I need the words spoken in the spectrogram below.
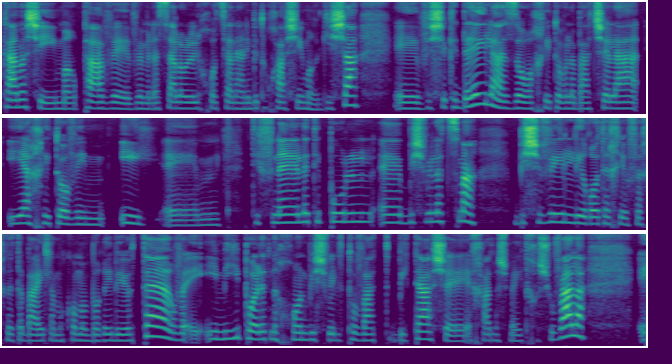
כמה שהיא מרפה ו, ומנסה לא ללחוץ עליה, אני בטוחה שהיא מרגישה, אה, ושכדי לעזור הכי טוב לבת שלה, יהיה הכי טוב אם היא אמ, תפנה לטיפול אה, בשביל עצמה, בשביל לראות איך היא הופכת את הבית למקום הבריא ביותר, ואם היא פועלת נכון בשביל טובת בתה, שחד משמעית חשובה לה. אה,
